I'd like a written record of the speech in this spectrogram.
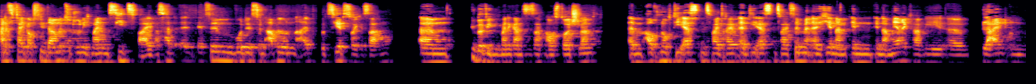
hat es vielleicht auch viel damit zu tun, ich meine, in C2, was hat, äh, der Film wurde für ein Apple und ein Ei produziert, solche Sachen. Ähm, überwiegend meine ganzen Sachen aus Deutschland ähm, auch noch die ersten zwei, drei, äh, die ersten zwei Filme äh, hier in, in, in Amerika wie äh, Blind und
